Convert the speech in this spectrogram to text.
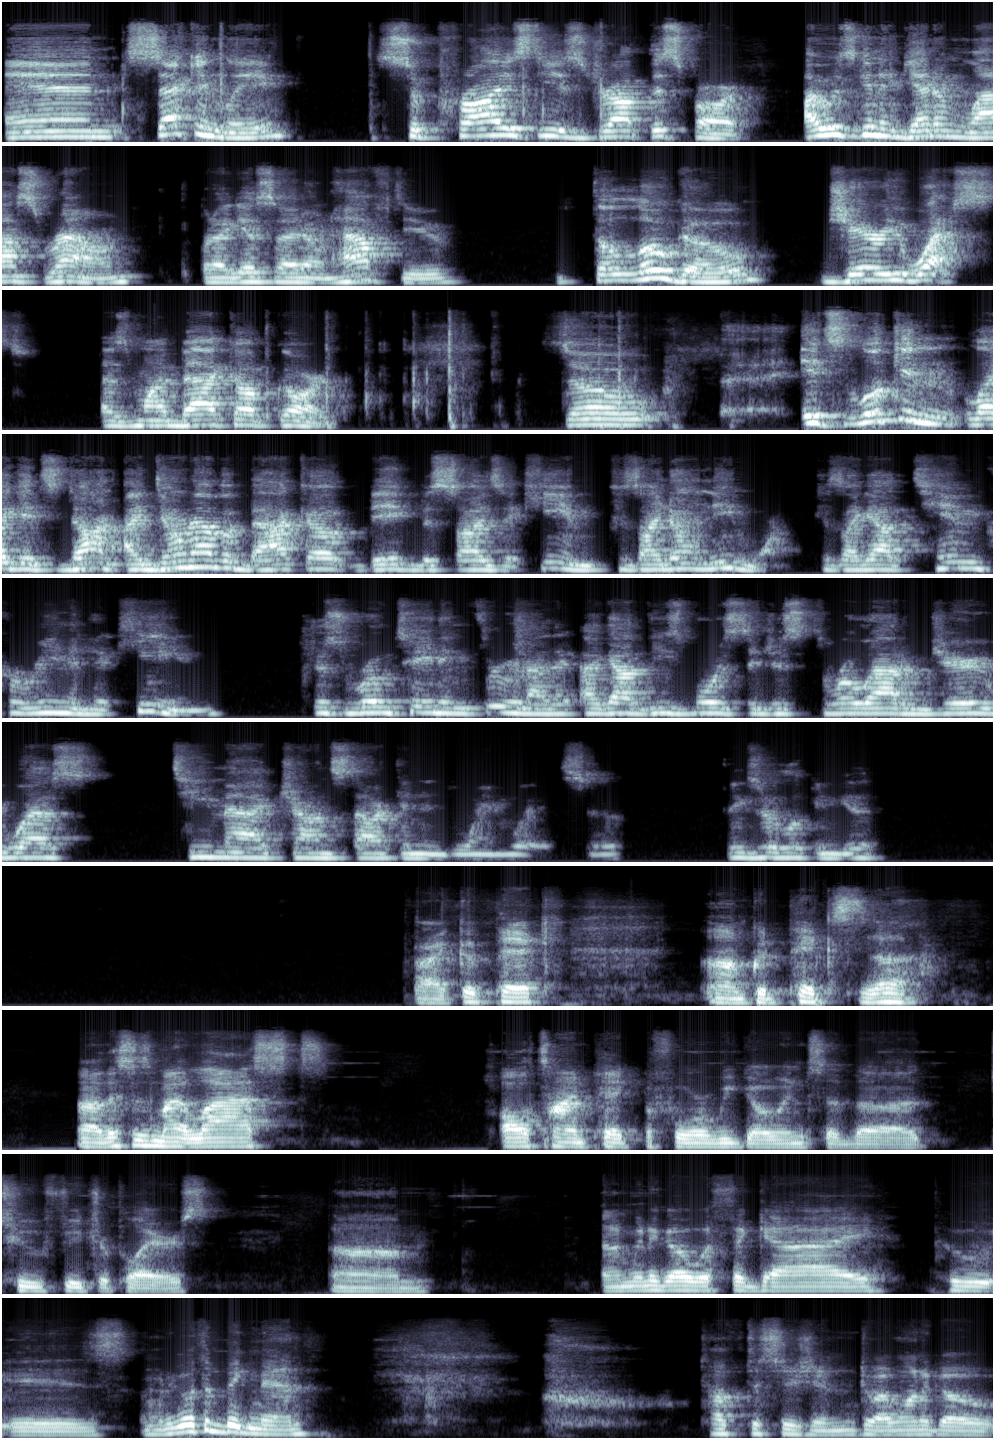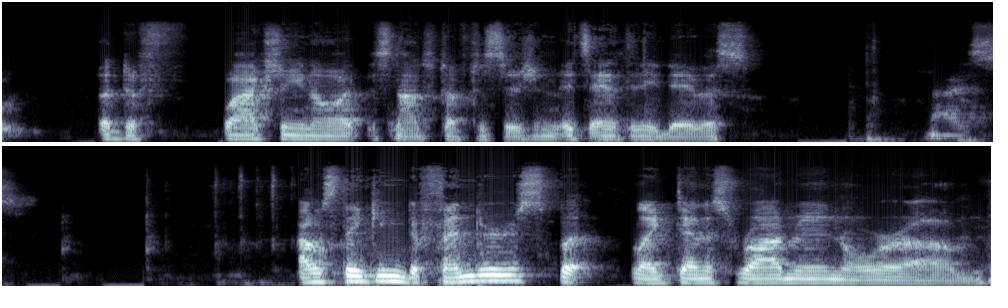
And secondly, surprised he has dropped this far. I was gonna get him last round, but I guess I don't have to. The logo, Jerry West, as my backup guard. So uh, it's looking like it's done. I don't have a backup big besides Hakeem because I don't need one because I got Tim, Kareem, and Hakeem. Just rotating through, and I, I got these boys to just throw at him: Jerry West, T Mac, John Stockton, and Dwyane Wade. So things are looking good. All right, good pick. Um, good picks. Uh, uh, this is my last all-time pick before we go into the two future players. Um, and I'm going to go with the guy who is. I'm going to go with a big man. tough decision. Do I want to go a def- well? Actually, you know what? It's not a tough decision. It's Anthony Davis. Nice. I was thinking defenders, but like Dennis Rodman or um,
